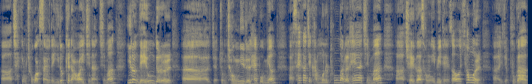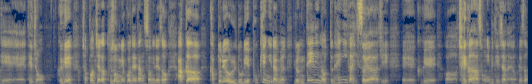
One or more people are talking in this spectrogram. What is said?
어, 책임 조각 사유다 이렇게 나와 있지는 않지만 이런 내용들을 어, 이제 좀 정리를 해보면 아, 세 가지 관문을 통과를 해야지만 아, 죄가 성립이 돼서 형을 아, 이제 부과하게 되죠. 그게 첫 번째가 구속요건 해당성이라서 아까 갑돌이와 을돌이의 폭행이라면 이런 때리는 어떤 행위가 있어야지 에, 그게 어, 죄가 성립이 되잖아요. 그래서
